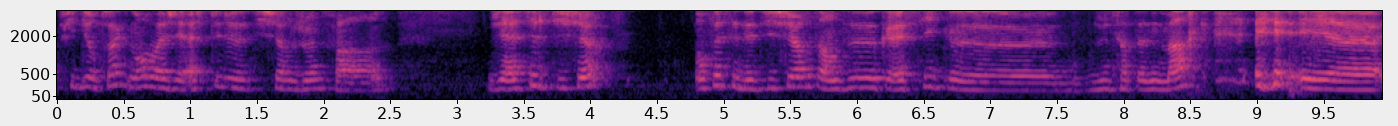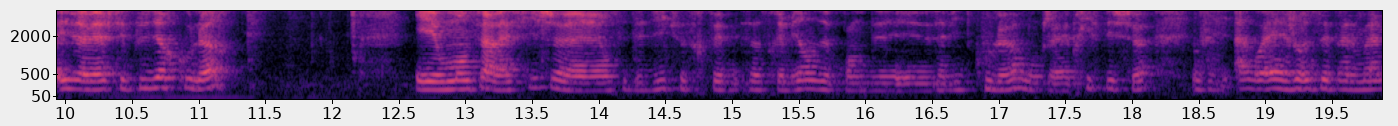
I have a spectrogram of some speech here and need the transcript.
figure-toi que non, j'ai acheté le t-shirt jaune. Enfin, j'ai acheté le t-shirt. En fait, c'est des t-shirts un peu classiques euh, d'une certaine marque. Euh, et j'avais acheté plusieurs couleurs. Et au moment de faire l'affiche, euh, on s'était dit que ça serait, ça serait bien de prendre des habits de couleur. Donc j'avais pris ce t-shirt. Et on s'est dit, ah ouais, jaune, c'est pas le mal.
